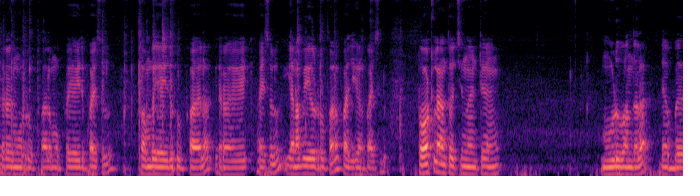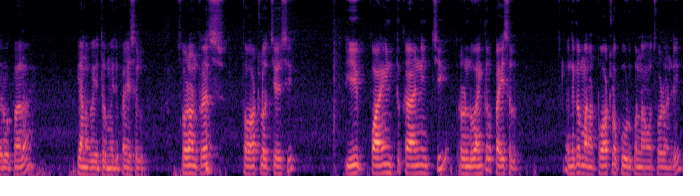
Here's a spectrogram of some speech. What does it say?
ఇరవై మూడు రూపాయల ముప్పై ఐదు పైసలు తొంభై ఐదు రూపాయల ఇరవై పైసలు ఎనభై ఏడు రూపాయల పదిహేను పైసలు. టోటల్ ఎంత వచ్చిందంటే మూడు వందల డెబ్బై రూపాయల ఎనభై తొమ్మిది పైసలు. చూడండి ఫ్రెండ్స్ టోటల్ వచ్చేసి ఈ పాయింట్ కానించి రెండు అంకెల పైసలు. ఎందుకంటే మనం టోటల్ కూడుకున్నాము చూడండి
